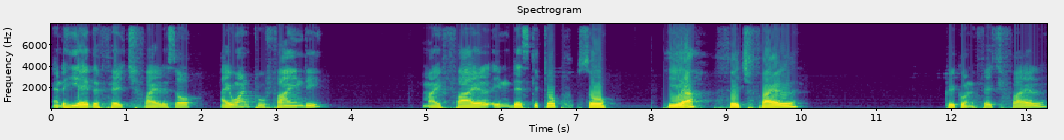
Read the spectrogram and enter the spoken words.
And here the fetch file. So I want to find my file in desktop. So here fetch file. Click on fetch file.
